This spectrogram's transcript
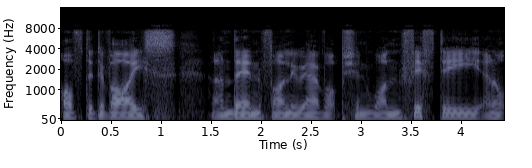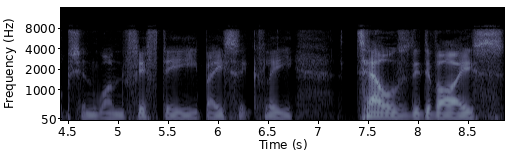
of the device. And then finally we have option 150 and option 150 basically tells the device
